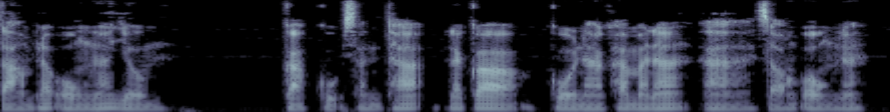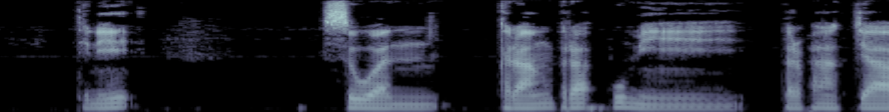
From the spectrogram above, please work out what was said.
สามพระองค์นะโยมกักุสันทะแล้วก็โกนาคามณะอ่าสององค์นะ ทีนี้ ส่วนครั้งพระผู้มีพระภาคเจ้า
